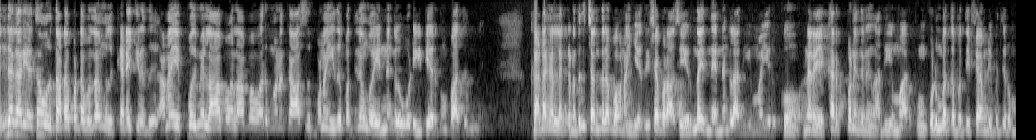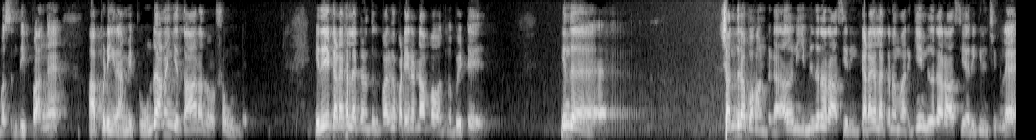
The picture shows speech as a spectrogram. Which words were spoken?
எந்த காரியத்தையும் ஒரு தடைப்பட்ட போது தான் உங்களுக்கு கிடைக்கிறது. ஆனா எப்போதுமே லாபம் லாபம் வருமானம் காசு பணம் இதை பத்தி தான் உங்க எண்ணங்கள் ஓடிக்கிட்டே இருக்கும் பார்த்துங்க கடக லக்கணத்துக்கு சந்திரபவன் அங்கே ரிஷபராசி இருந்தால் இந்த எண்ணங்கள் அதிகமா இருக்கும். நிறைய கற்பனை தினங்கள் அதிகமா இருக்கும். குடும்பத்தை பத்தி ஃபேமிலி பத்தி ரொம்ப சிந்திப்பாங்க. அப்படிங்கிற அமைப்பு உண்டு. ஆனால் இங்கே தாரதோஷம் உண்டு. இதே கடக லக்கணத்துக்கு பாருங்க பன்னிரெண்டாம் பாவத்தில் போயிட்டு இந்த சந்திர பகவான் இருக்கு அதாவது நீங்க மிதன ராசி இருக்கீங்க கடக லக்கணமா இருக்கீங்க மிதன ராசியா இருக்கீங்கன்னு வச்சுங்களேன்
